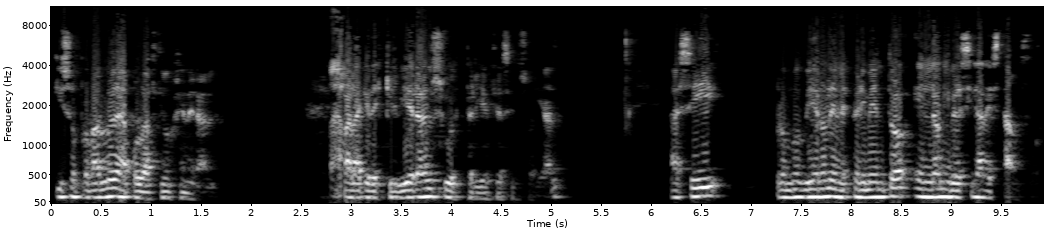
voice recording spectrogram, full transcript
quiso probarlo en la población general, para que describieran su experiencia sensorial. Así, promovieron el experimento en la Universidad de Stanford,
